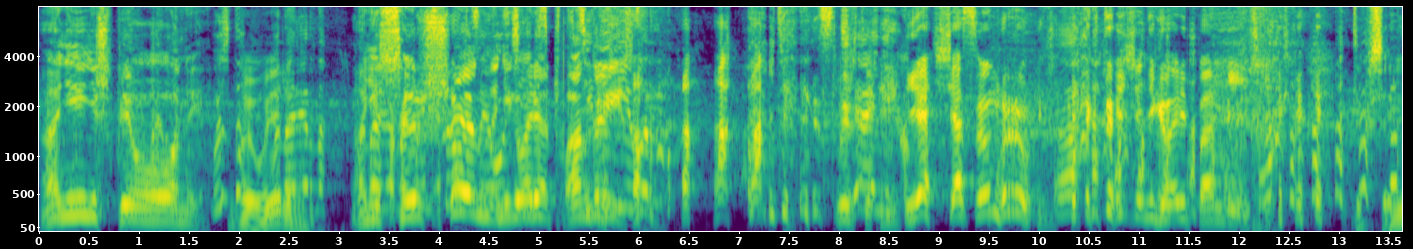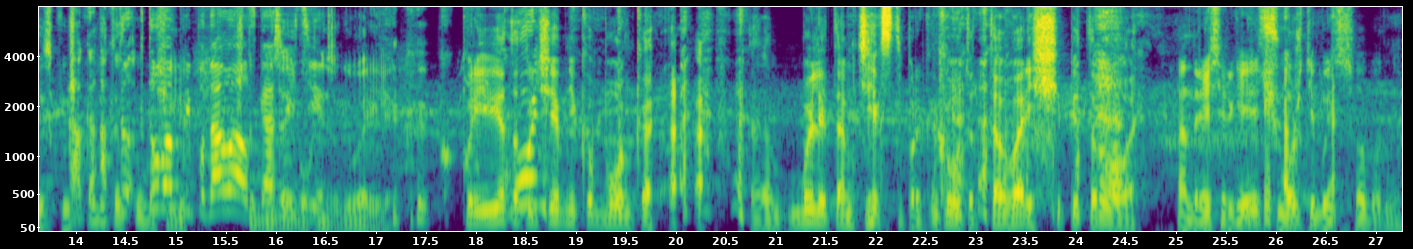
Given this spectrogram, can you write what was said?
они не шпионы. Вы что? Вы уверены? вы, Они наверно, совершенно не говорят по-английски. Чайник. я сейчас умру. Это кто еще не говорит по-английски? Ты в советской А- школе а так кто вам учили, преподавал, чтобы, дай бог, скажите? не заговорили. Привет от учебника Бонка. Э, Были там тексты про какого-то товарища Петрова. Андрей Сергеевич, можете быть свободны.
